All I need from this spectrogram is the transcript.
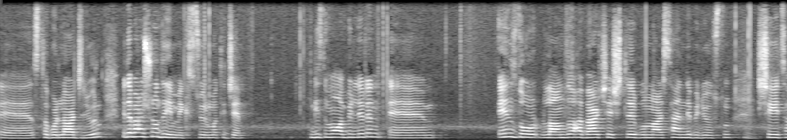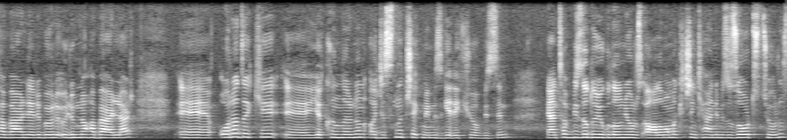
e, sabırlar diliyorum. Bir de ben şuna değinmek istiyorum Hatice. Biz muhabirlerin e, en zorlandığı haber çeşitleri bunlar. Sen de biliyorsun. Şehit haberleri, böyle ölümlü haberler. Ee, oradaki e, yakınlarının acısını çekmemiz gerekiyor bizim. Yani tabii biz de duygulanıyoruz, ağlamamak için kendimizi zor tutuyoruz.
